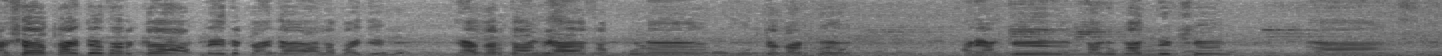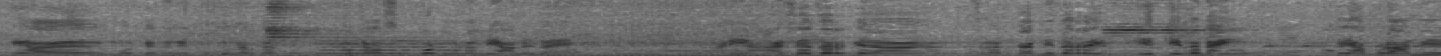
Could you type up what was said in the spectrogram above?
अशा कायद्यासारखा आपल्या इथे कायदा आला पाहिजे. ह्याकरता आम्ही हा संपूर्ण मोर्चा काढतो आहोत. आणि आमचे तालुका अध्यक्ष ह्या मोर्चाचं नेतृत्व करतात. त्याला सपोर्ट म्हणून मी आलेलो आहे. आणि असं जर सरकारने जर हे केलं नाही तर यापुढं आम्ही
